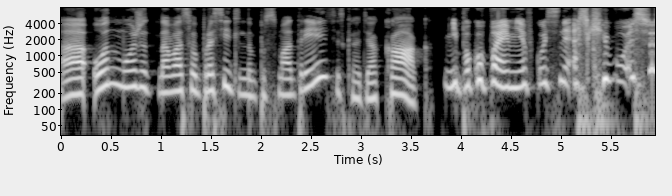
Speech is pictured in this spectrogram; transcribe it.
а он может на вас вопросительно посмотреть и сказать, а как? Не покупай мне вкусняшки больше.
